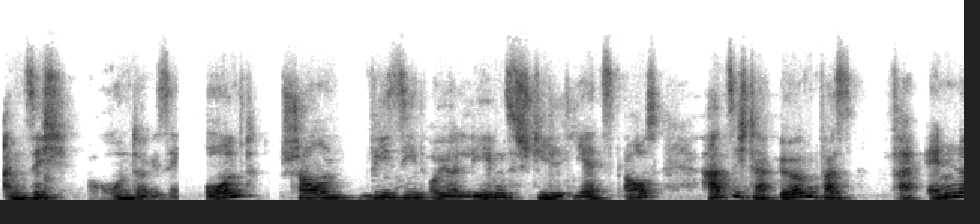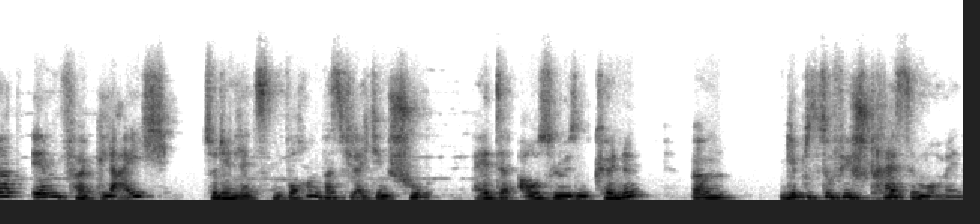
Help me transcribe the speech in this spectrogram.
an sich runtergesenkt und schauen, wie sieht euer Lebensstil jetzt aus? Hat sich da irgendwas verändert im Vergleich zu den letzten Wochen, was vielleicht den Schub hätte auslösen können? Ähm, gibt es zu viel Stress im Moment?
